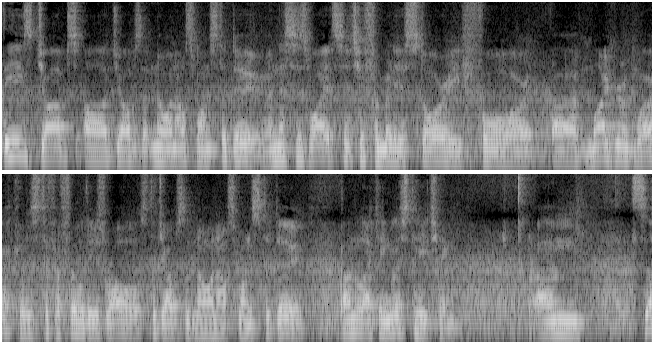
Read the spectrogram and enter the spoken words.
these jobs are jobs that no one else wants to do, and this is why it's such a familiar story for uh, migrant workers to fulfill these roles, the jobs that no one else wants to do, kind of like English teaching. Um, so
